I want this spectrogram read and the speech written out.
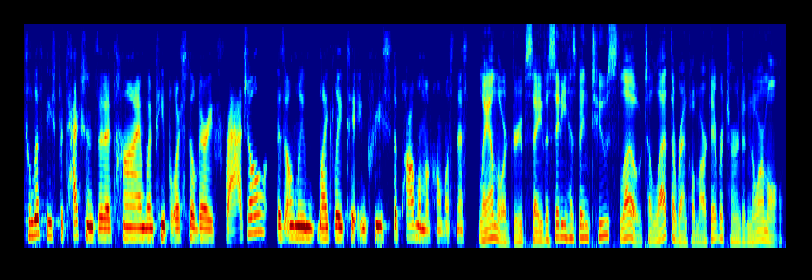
To lift these protections at a time when people are still very fragile is only likely to increase the problem of homelessness. Landlord groups say the city has been too slow to let the rental market return to normal.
